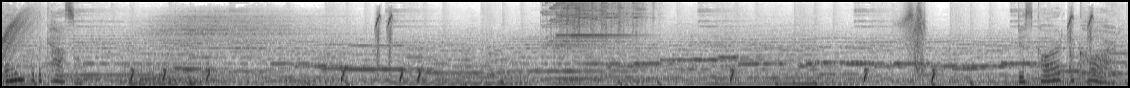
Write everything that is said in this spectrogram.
Aim for the castle. Discard a card.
